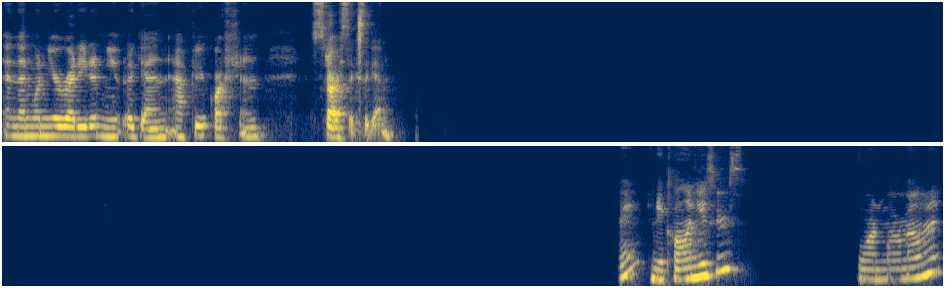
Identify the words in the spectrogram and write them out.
and then when you're ready to mute again after your question, star six again. Right, any call-in users? One more moment.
